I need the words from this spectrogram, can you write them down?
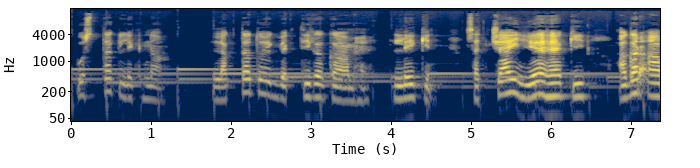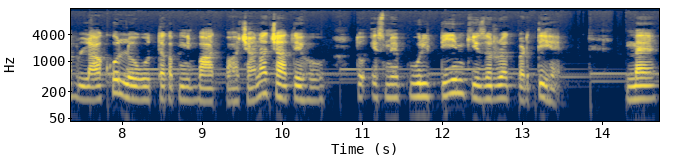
पुस्तक लिखना लगता तो एक व्यक्ति का काम है, लेकिन सच्चाई यह है कि अगर आप लाखों लोगों तक अपनी बात पहुंचाना चाहते हो तो इसमें पूरी टीम की ज़रूरत पड़ती है। मैं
